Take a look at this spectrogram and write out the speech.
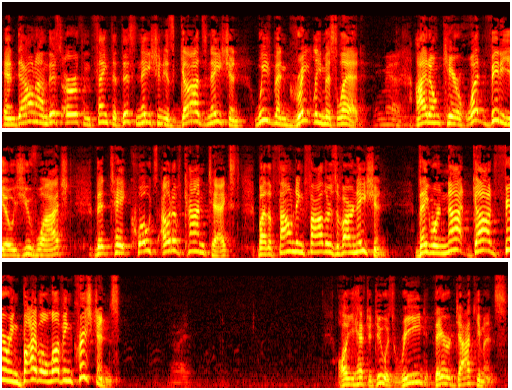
and down on this earth and think that this nation is God's nation, we've been greatly misled. Amen. I don't care what videos you've watched that take quotes out of context by the founding fathers of our nation. They were not God fearing, Bible loving Christians. All you have to do is read their documents.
